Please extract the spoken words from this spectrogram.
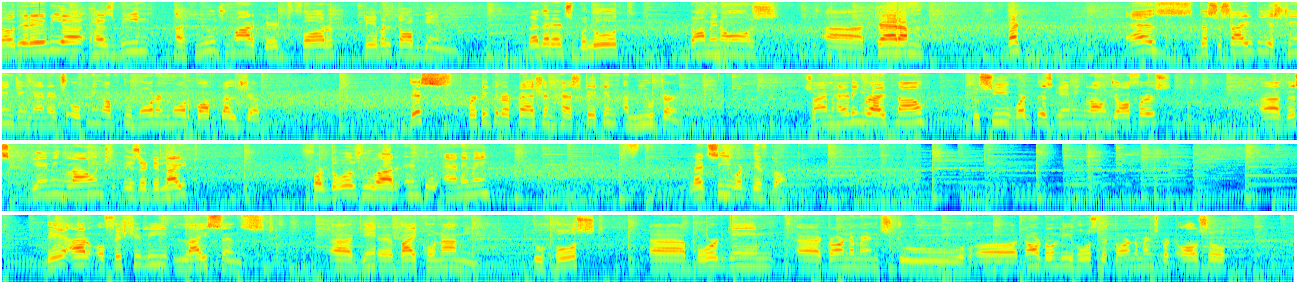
Saudi Arabia has been a huge market for tabletop gaming, whether it's Balut, Dominoes, uh, Carom, but as the society is changing and it's opening up to more and more pop culture, this particular passion has taken a new turn. So I'm heading right now to see what this gaming lounge offers. Uh, this gaming lounge is a delight for those who are into anime. Let's see what they've got. They are officially licensed uh, game, uh, by Konami to host uh, board game uh, tournaments to uh, not only host the tournaments but also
